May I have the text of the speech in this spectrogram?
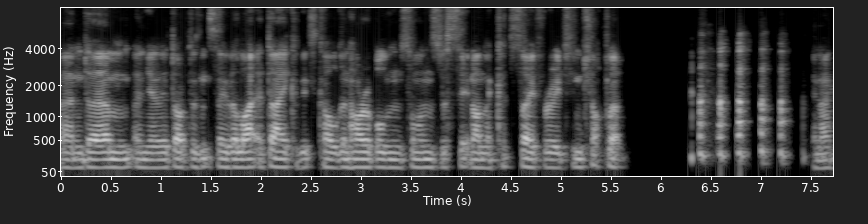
and um and you know the dog doesn't see the light of day because it's cold and horrible and someone's just sitting on the sofa eating chocolate you know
